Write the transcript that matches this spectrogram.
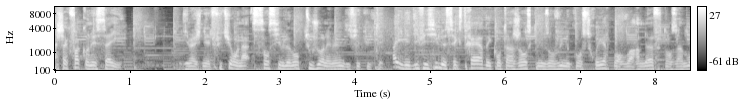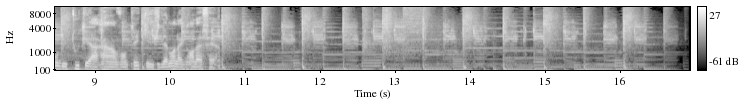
À chaque fois qu'on essaye d'imaginer le futur, on a sensiblement toujours les mêmes difficultés. Ah, il est difficile de s'extraire des contingences qui nous ont vu nous construire pour voir neuf dans un monde où tout est à réinventer, qui est évidemment la grande affaire.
